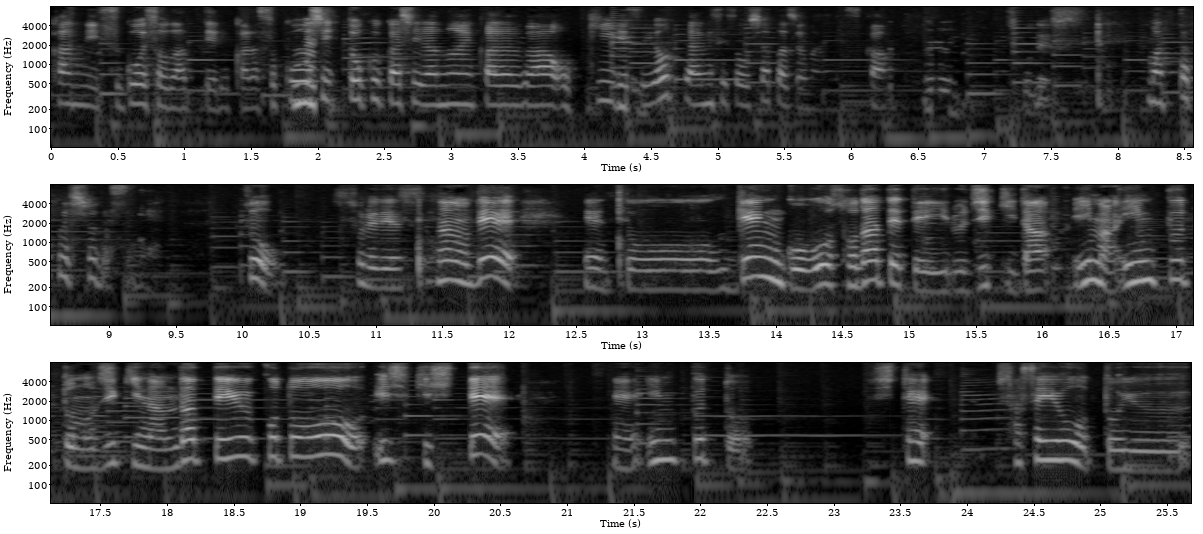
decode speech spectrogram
間にすごい育ってるから、そこを知っとくか知らないかが大きいですよってあみ先生おっしゃったじゃないですか。うん、そうです全く一緒ですね。そう、それです。なので、えっ、と、言語を育てている時期だ。今、インプットの時期なんだっていうことを意識して、えー、インプットしてさせようという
